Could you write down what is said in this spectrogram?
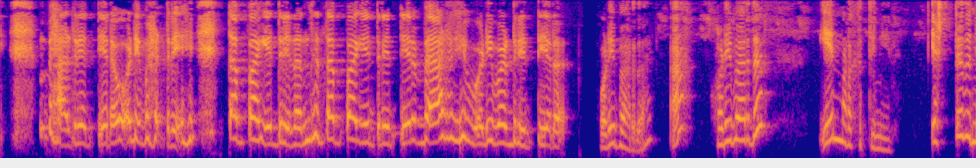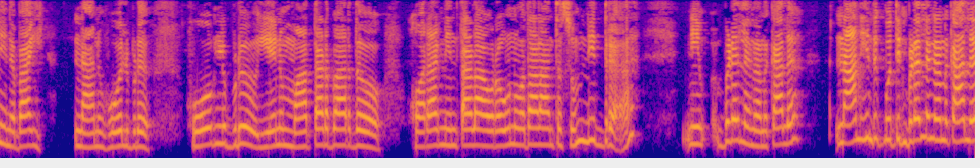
ಬ್ಯಾಡ್ರಿ ಅತ್ತಿಯರ, ಹೊಡಿಬ್ಯಾಡ್ರಿ. ತಪ್ಪಾಗಿದ್ರಿ ನಂದು, ತಪ್ಪಾಗಿದ್ರಿ ಅತ್ತಿಯರ, ಬ್ಯಾಡ್ರಿ, ಹೊಡಿಬ್ಯಾಡ್ರಿ ಅತ್ತಿಯರ. ಹೊಡಿಬಾರ್ದ? ಆ ಹೊಡಿಬಾರ್ದ? ಏನ್ ಮಾಡಕತ್ತೀನಿ ನೀನು? ಎಷ್ಟದ ನಿನ್ನ ಬಾಯಿ? ನಾನು ಹೋಗ್ಲಿ ಬಿಡು. ಹೋಗ್ಲಿ ಬಿಡು. ಏನು ಮಾತಾಡಬಾರ್ದು. ಹೊರಗೆ ನಿಂತಾಳ ಅವ್ರವ್ನು ಓದಾಳ ಅಂತ ಸುಮ್ಮನಿದ್ರ ನೀ ಬಿಡಲ್ಲ ನನ್ನ ಕಾಲ? ನಾನು ಹಿಂದಕ್ಕೆ ಕೂತೀನಿ ಬಿಡಲ್ಲ ನನ್ನ ಕಾಲ?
